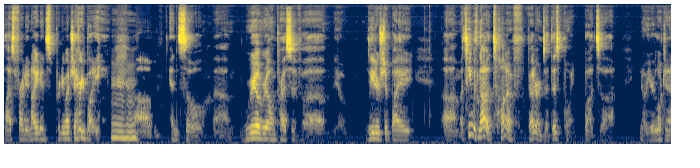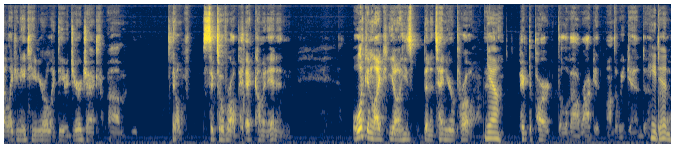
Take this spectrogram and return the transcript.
last Friday night, it's pretty much everybody. Mm-hmm. Um, and so, um, real, real impressive, uh, you know, leadership by um, a team with not a ton of veterans at this point, but uh, you know, you're looking at like an 18 year old like David Jiricek, um, you know, sixth overall pick coming in and looking like you know he's been a 10 year pro. Yeah, picked apart the Laval Rocket on the weekend. And, he did. Uh,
